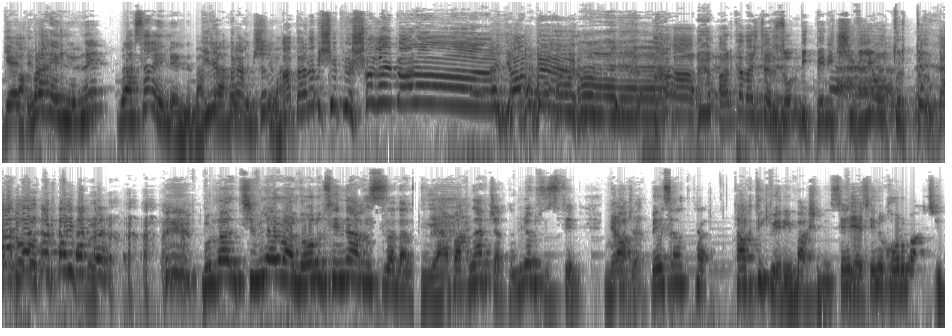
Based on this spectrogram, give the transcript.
Geldim. Bak bırak ellerini. Bıraksana ellerini bak. Bir bırak bıraktım. bir şey var. Ha, bana bir şey yapıyor. Şaka yapıyor. Ana! Yandı. Aa, Arkadaşlar zombik beni çiviye oturttu. Ben de onu oturtayım mı? Buradan çiviler vardı oğlum sen ne akılsız adamsın ya. Bak ne yapacaktın biliyor musun Steve? Ne bak, yapacaksın? Ben sana ta- taktik vereyim bak şimdi. Sen, Ver. seni korumak için.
